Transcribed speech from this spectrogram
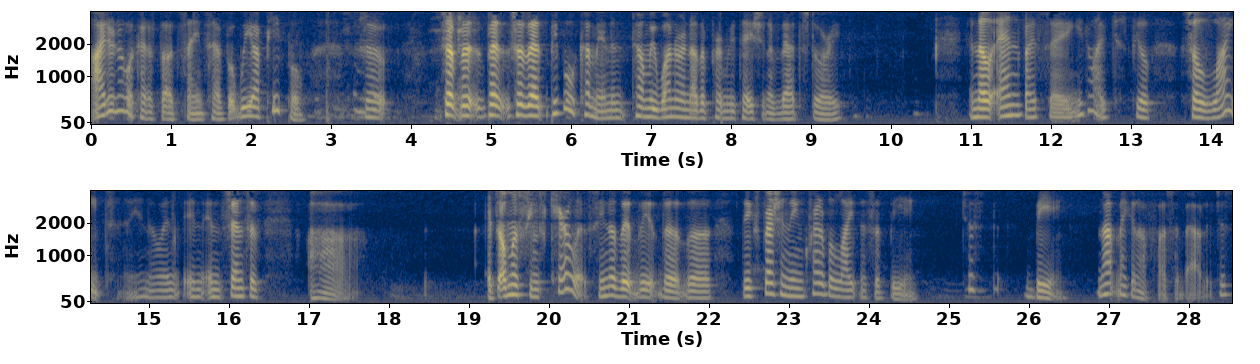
I don't know what kind of thoughts saints have, but we are people. So, so, but, but, so that people will come in and tell me one or another permutation of that story. And they'll end by saying, you know, I just feel so light, you know, in, in, in sense of, uh, it almost seems careless, you know, the, the, the, the, the expression, the incredible lightness of being just being, not making a fuss about it. Just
